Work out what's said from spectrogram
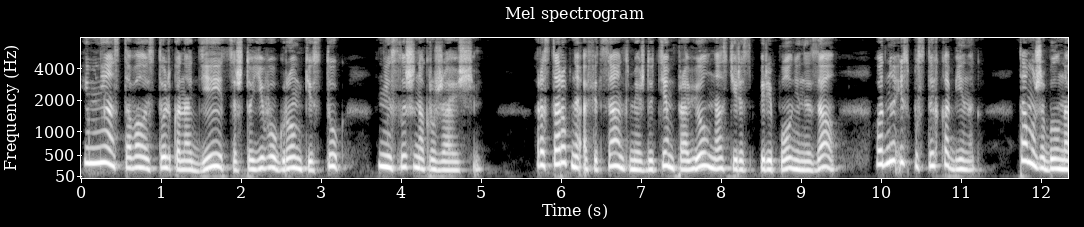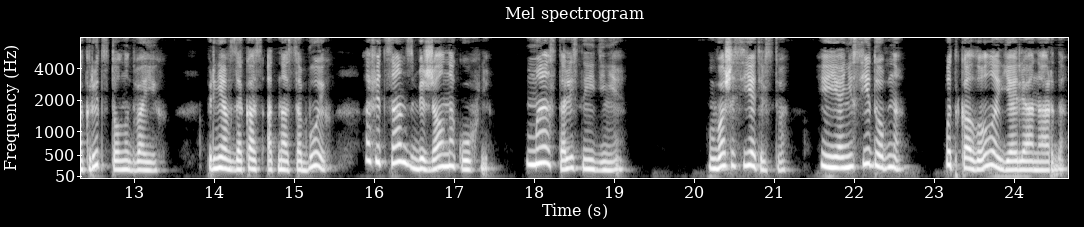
и мне оставалось только надеяться, что его громкий стук не слышен окружающим. Расторопный официант между тем провел нас через переполненный зал в одну из пустых кабинок. Там уже был накрыт стол на двоих. Приняв заказ от нас обоих, официант сбежал на кухню. Мы остались наедине. «Ваше сиятельство, я несъедобна», – подколола я Леонардо.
